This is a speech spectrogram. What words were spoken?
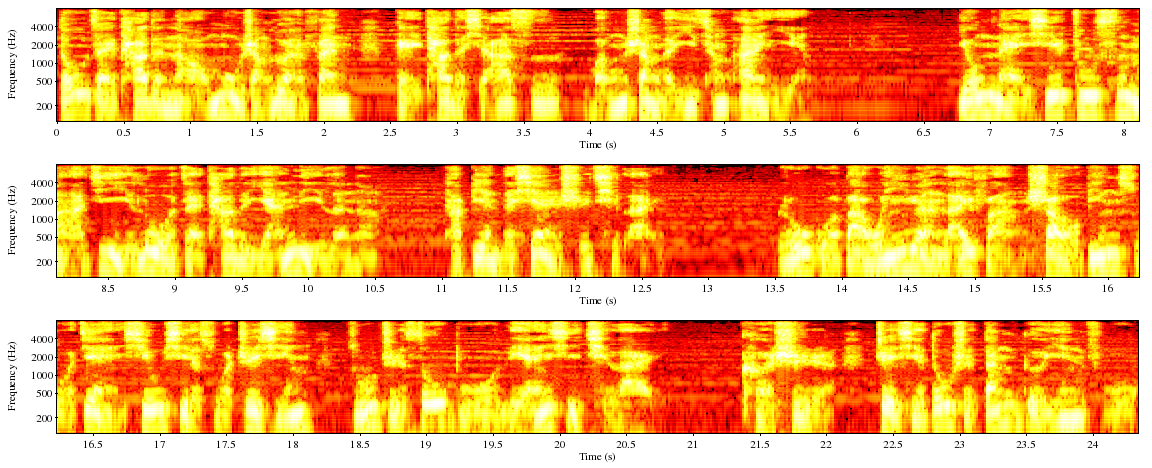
都在他的脑幕上乱翻，给他的遐思蒙上了一层暗影。有哪些蛛丝马迹落在他的眼里了呢？他变得现实起来。如果把文苑来访、哨兵所见、修械所知行、阻止搜捕联系起来，可是这些都是单个音符，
